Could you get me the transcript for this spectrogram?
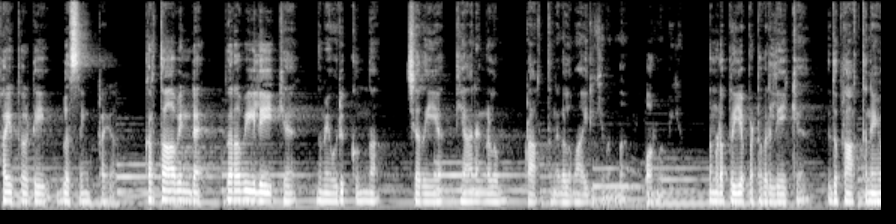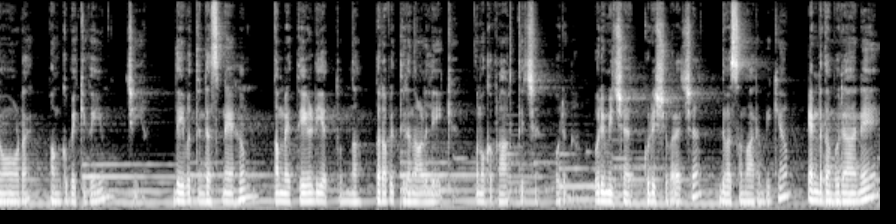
ഫൈവ് തേർട്ടി ബ്ലെസ്സിങ് പ്രയർ കർത്താവിന്റെ പിറവിയിലേക്ക് നമ്മെ ഒരുക്കുന്ന ചെറിയ ധ്യാനങ്ങളും പ്രാർത്ഥനകളുമായിരിക്കുമെന്ന് ഓർമ്മിപ്പിക്കും നമ്മുടെ പ്രിയപ്പെട്ടവരിലേക്ക് ഇത് പ്രാർത്ഥനയോടെ പങ്കുവയ്ക്കുകയും ചെയ്യാം. ദൈവത്തിന്റെ സ്നേഹം നമ്മെ തേടിയെത്തുന്ന പിറവി തിരുനാളിലേക്ക് നമുക്ക് പ്രാർത്ഥിച്ച് ഒരുങ്ങാം. ഒരുമിച്ച് കുരിശ് വരച്ച് ദിവസം ആരംഭിക്കാം. എന്റെ തമ്പുരാനെ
